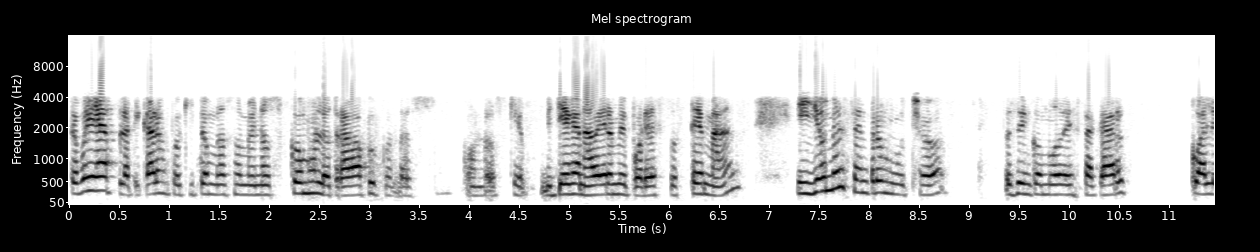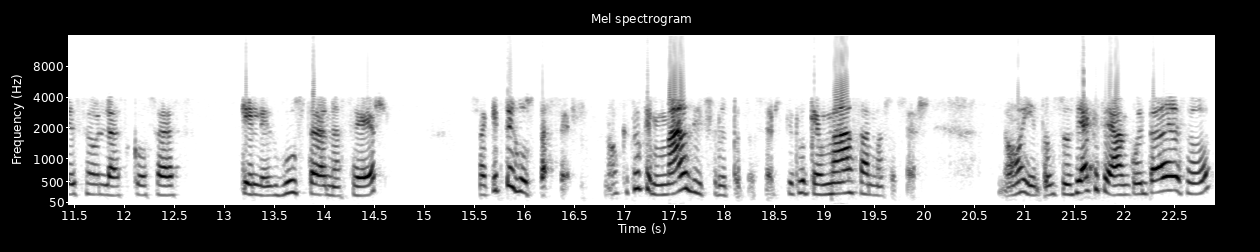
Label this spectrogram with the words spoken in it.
te voy a platicar un poquito más o menos cómo lo trabajo con los con los que llegan a verme por estos temas y yo me centro mucho pues en cómo destacar cuáles son las cosas que les gustan hacer, o sea, ¿qué te gusta hacer? ¿no? ¿Qué es lo que más disfrutas hacer? ¿Qué es lo que más amas hacer? ¿no? Y entonces ya que se dan cuenta de eso,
